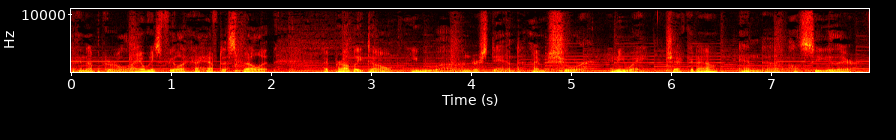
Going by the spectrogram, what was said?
pinup girl. I always feel like I have to spell it. I probably don't. You uh, understand, I'm sure. Anyway, check it out, and uh, I'll see you there.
